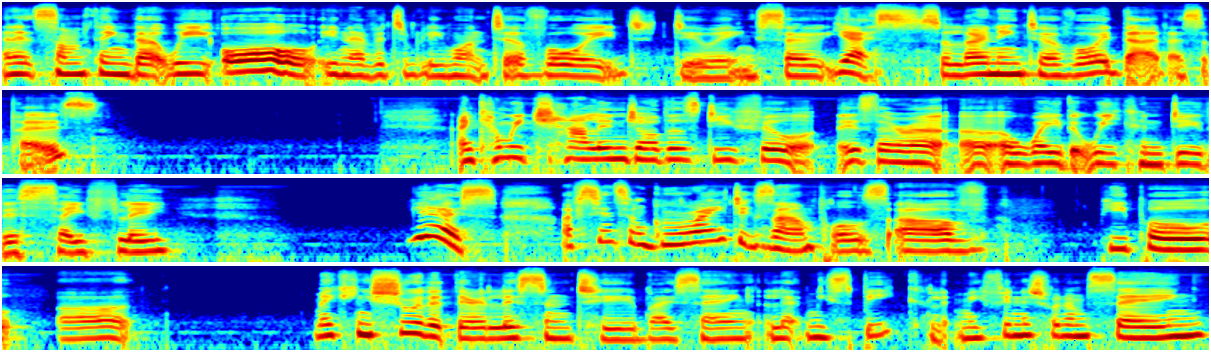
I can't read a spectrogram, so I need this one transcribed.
and it's something that we all inevitably want to avoid doing. So, yes, so learning to avoid that, I suppose. And can we challenge others? Do you feel, is there a, a, way that we can do this safely? Yes, I've seen some great examples of people uh, making sure that they're listened to by saying, "Let me speak. Let me finish what I'm saying.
